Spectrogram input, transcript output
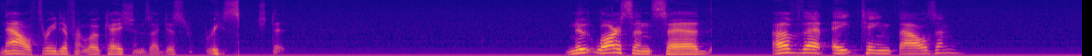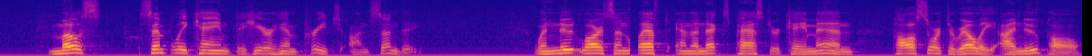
now three different locations. I just researched it. Knute Larson said of that 18,000, most simply came to hear him preach on Sunday. When Knute Larson left and the next pastor came in, Paul Sartarelli, I knew Paul,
